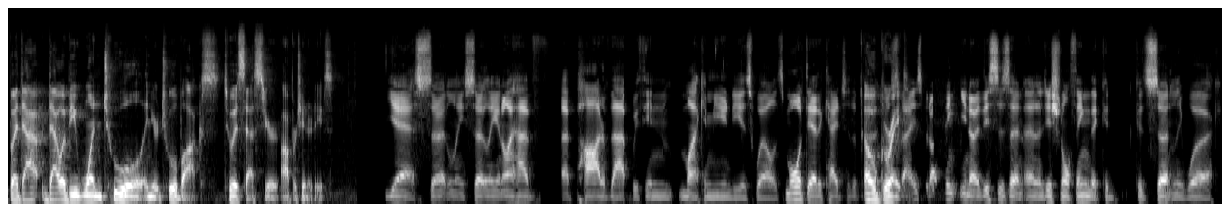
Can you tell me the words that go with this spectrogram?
but that that would be one tool in your toolbox to assess your opportunities. Yes certainly certainly and i have a part of that within my community as well. It's more dedicated to the oh great. phase but i think you know this is an, an additional thing that could could certainly work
